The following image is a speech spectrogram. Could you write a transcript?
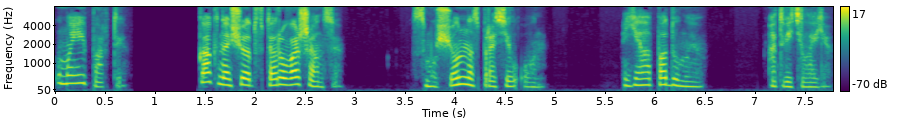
у моей парты. «Как насчет второго шанса?» Смущенно спросил он. «Я подумаю», — ответила я.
